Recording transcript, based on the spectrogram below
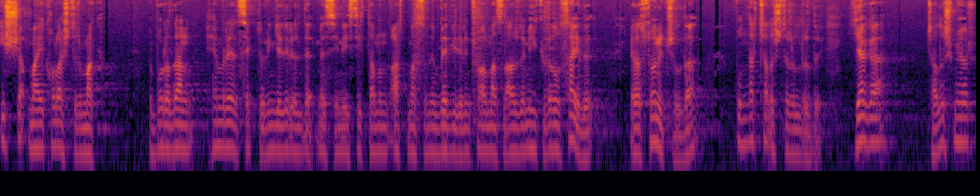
iş yapmayı kolaştırmak, buradan hem reel sektörün gelir elde etmesini, istihdamın artmasını, vergilerin çoğalmasını arzu etmeyi hükümet olsaydı ya da son 3 yılda bunlar çalıştırılırdı. YAGA çalışmıyor.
